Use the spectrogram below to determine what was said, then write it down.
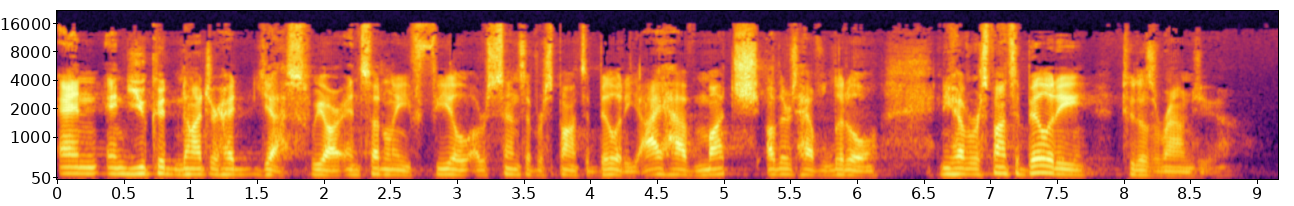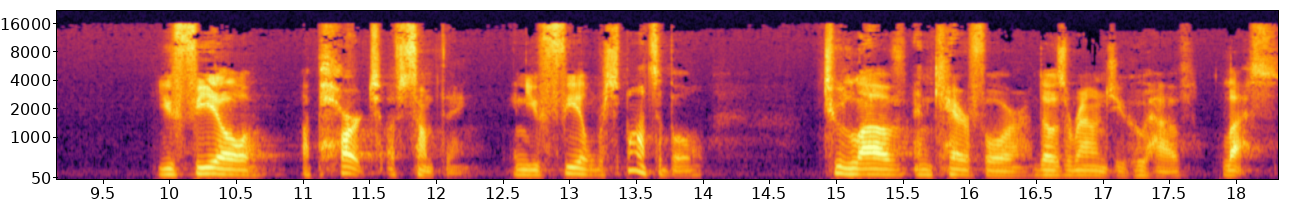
And, and you could nod your head, yes, we are, and suddenly feel a sense of responsibility. I have much, others have little, and you have a responsibility to those around you. You feel a part of something, and you feel responsible to love and care for those around you who have less.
